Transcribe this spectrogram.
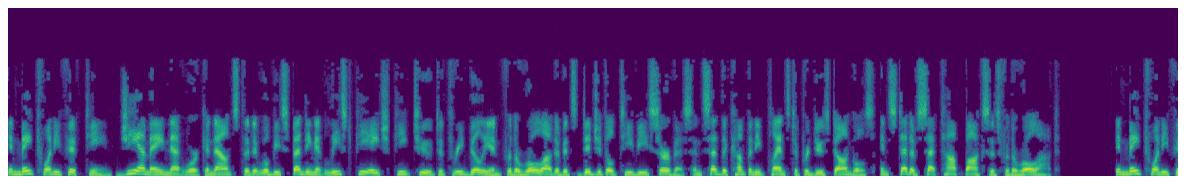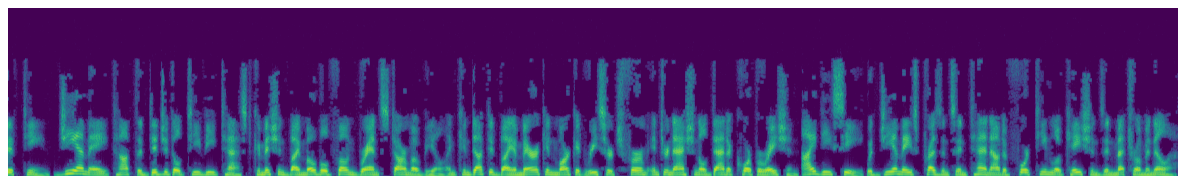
In May 2015, GMA Network announced that it will be spending at least PHP 2 to 3 billion for the rollout of its digital TV service and said the company plans to produce dongles, instead of set-top boxes for the rollout. In May 2015, GMA topped the digital TV test commissioned by mobile phone brand Starmobile and conducted by American market research firm International Data Corporation IDC, with GMA's presence in 10 out of 14 locations in Metro Manila.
